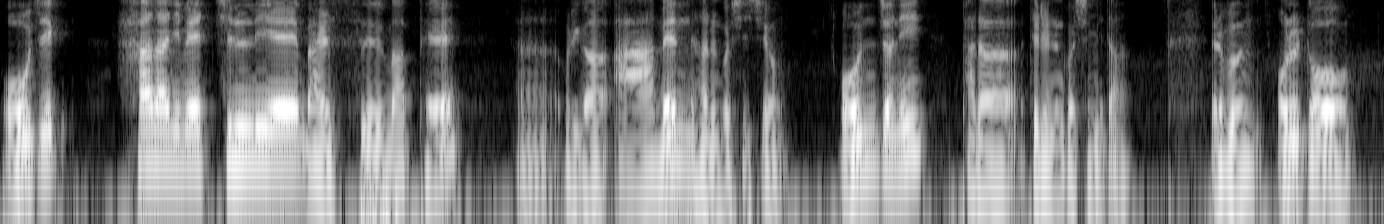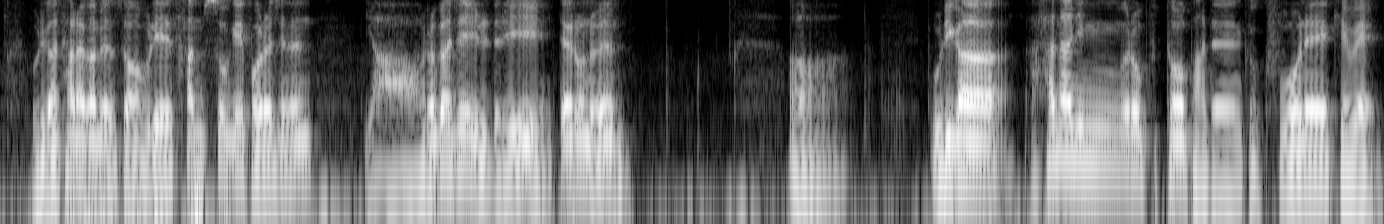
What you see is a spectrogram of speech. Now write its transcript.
오직 하나님의 진리의 말씀 앞에 아, 우리가 아멘 하는 것이죠. 온전히 받아들이는 것입니다. 여러분, 오늘도 우리가 살아가면서 우리의 삶 속에 벌어지는 여러 가지 일들이 때로는 어, 우리가 하나님으로부터 받은 그 구원의 계획,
